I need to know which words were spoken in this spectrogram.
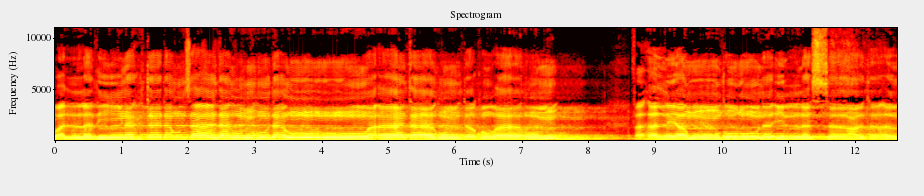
والذين اهتدوا زادهم هدى وآتاهم تقواهم فهل ينظرون إلا الساعة أن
